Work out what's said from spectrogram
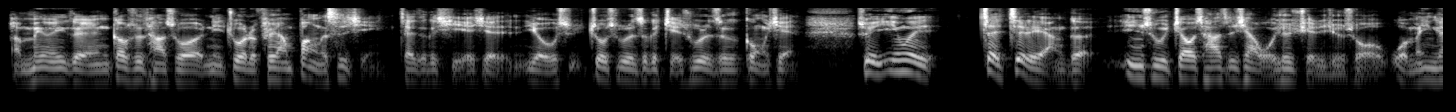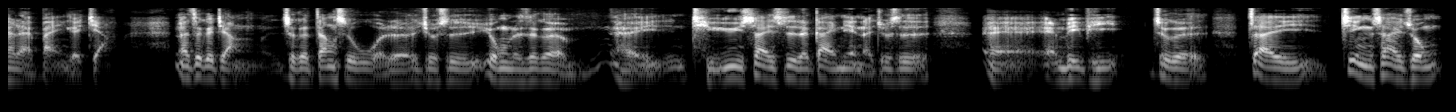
啊，没有一个人告诉他说，你做了非常棒的事情，在这个企业界有做出了这个杰出的这个贡献。所以，因为在这两个因素交叉之下，我就觉得就是说，我们应该来办一个奖。那这个奖，这个当时我的就是用了这个呃体育赛事的概念呢，就是呃 MVP 这个在竞赛中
